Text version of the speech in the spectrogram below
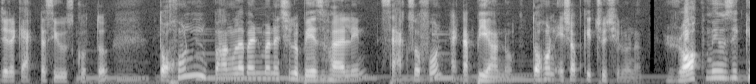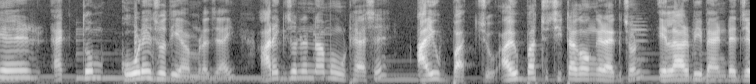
যেটা ক্যাকটাস ইউজ করতো। তখন বাংলা ব্যান্ড মানে ছিল বেস ভায়োলিন স্যাক্সোফোন একটা পিয়ানো তখন এসব কিছু ছিল না। রক মিউজিকের একদম কোরে যদি আমরা যাই, আরেকজনের নামও উঠে আসে আয়ুব বাচ্চু। আয়ুব বাচ্চু চিটাগংয়ের একজন। এলআরবি ব্যান্ডের যে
